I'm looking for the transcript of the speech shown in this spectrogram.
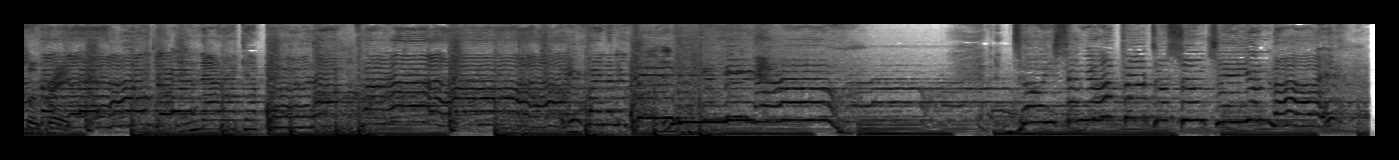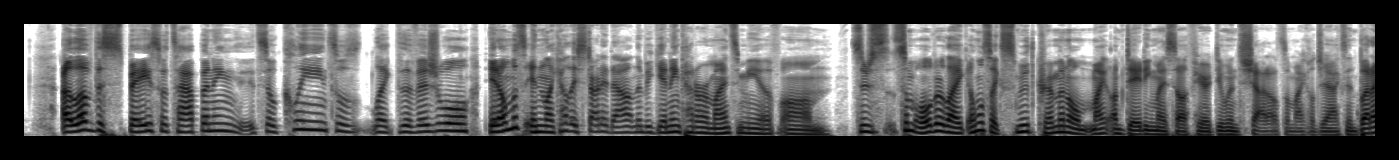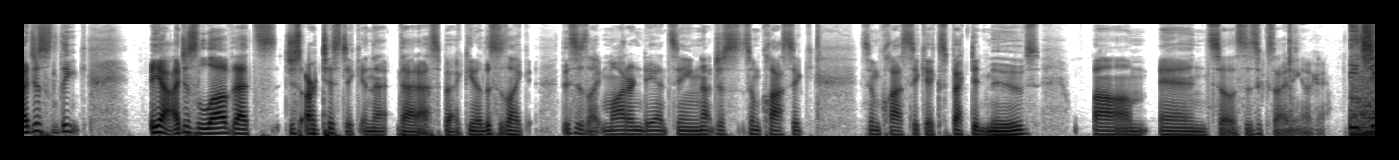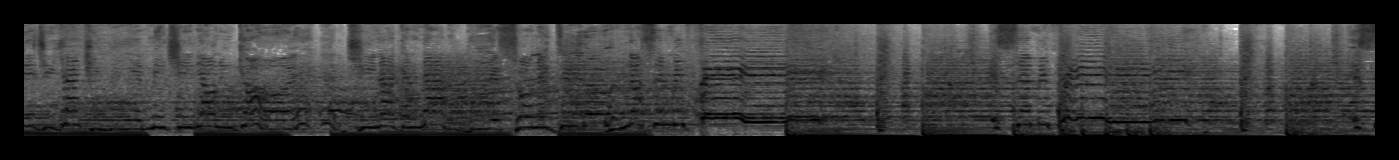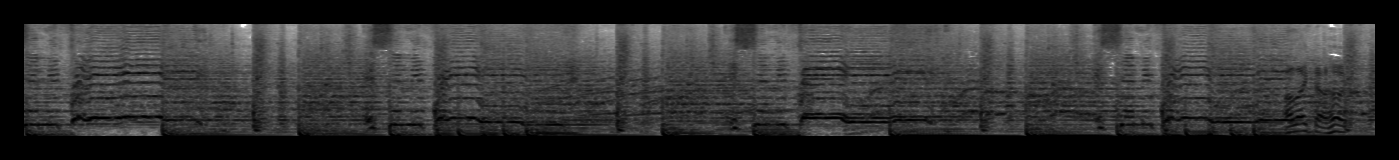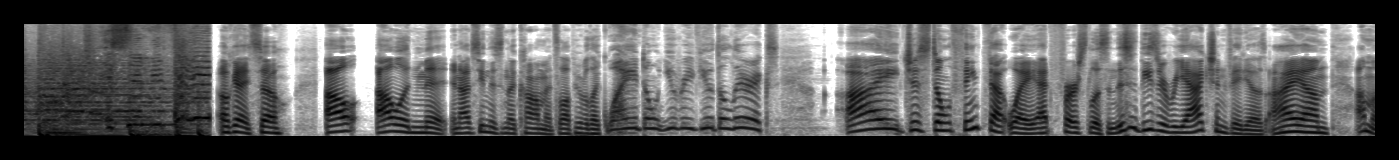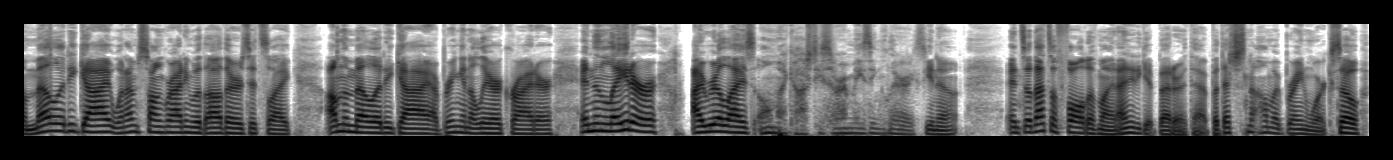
so great. I love the space. What's happening? It's so clean. So like the visual. It almost in like how they started out in the beginning kind of reminds me of um. So there's some older like almost like smooth criminal. My, I'm dating myself here doing shout outs on Michael Jackson, but I just think, yeah, I just love that's just artistic in that that aspect. You know, this is like this is like modern dancing, not just some classic, some classic expected moves. Um, and so this is exciting. Okay. 미치지 않기 위해 미치려는 걸 지나간 나를 위해 손을 들어 Now set me free It set me free It set me free It set me free It set me free It set me free I like that hook. It set me free Okay, so I'll I'll admit, and I've seen this in the comments. A lot of people are like, "Why don't you review the lyrics?" I just don't think that way at first listen. This is these are reaction videos. I um I'm a melody guy. When I'm songwriting with others, it's like I'm the melody guy. I bring in a lyric writer, and then later I realize, oh my gosh, these are amazing lyrics, you know. And so that's a fault of mine. I need to get better at that. But that's just not how my brain works. So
